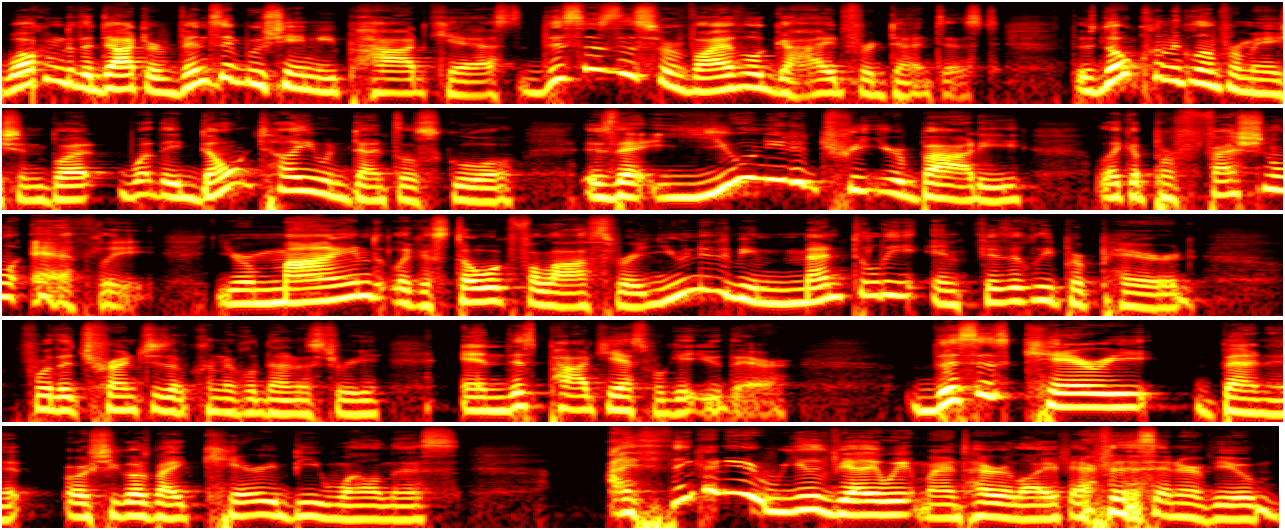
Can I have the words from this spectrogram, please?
Welcome to the Dr. Vincent Buscemi podcast. This is the survival guide for dentists. There's no clinical information, but what they don't tell you in dental school is that you need to treat your body like a professional athlete, your mind like a stoic philosopher. You need to be mentally and physically prepared for the trenches of clinical dentistry, and this podcast will get you there. This is Carrie Bennett, or she goes by Carrie B Wellness. I think I need to reevaluate my entire life after this interview.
